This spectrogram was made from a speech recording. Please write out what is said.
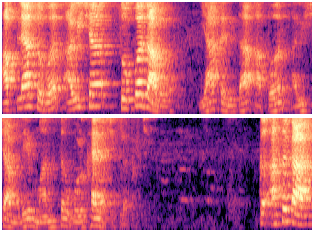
आपल्यासोबत आयुष्य सोपं जावं याकरिता आपण आयुष्यामध्ये माणसं ओळखायला शिकलं पाहिजे. क असं का?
